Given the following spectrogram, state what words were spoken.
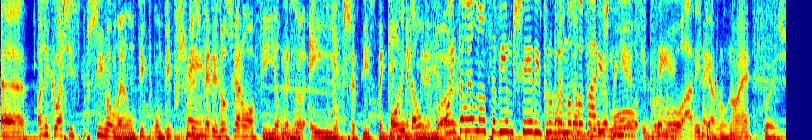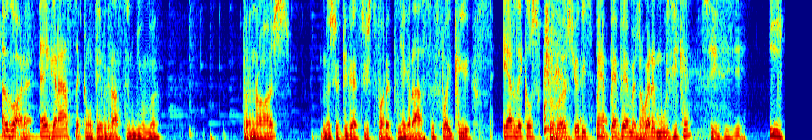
Ah, Olha que eu acho isso possível, não é? Um tipo, um tipo Sim. as férias dele chegaram ao fim e ele pensou, ei, é que chatice, tem que ir, Ou tem então- que ir embora. Ou então ele não sabia mexer e programou Ou então para vários programou dias. E programou Sim, ad sim. eterno, não é? Pois. Agora, a graça, que não teve graça nenhuma para nós, mas se eu tivesse visto fora tinha graça, foi que era daqueles espectadores, eu disse pé, pé, pé, mas não, era música, Sim, sim, sim. e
